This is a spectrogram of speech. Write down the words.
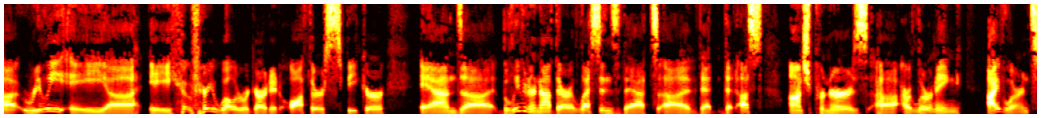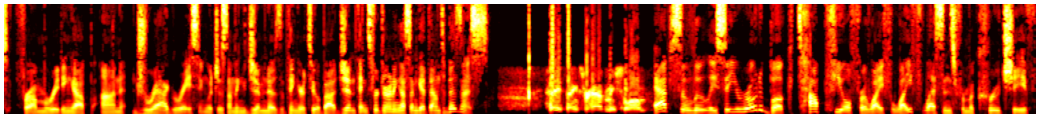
uh, really a uh, a very well regarded author, speaker, and uh, believe it or not, there are lessons that uh, that that us entrepreneurs uh, are learning. I've learned from reading up on drag racing, which is something Jim knows a thing or two about. Jim, thanks for joining us on Get Down to Business. Hey, thanks for having me, Shalom. Absolutely. So you wrote a book, Top Fuel for Life: Life Lessons from a Crew Chief.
